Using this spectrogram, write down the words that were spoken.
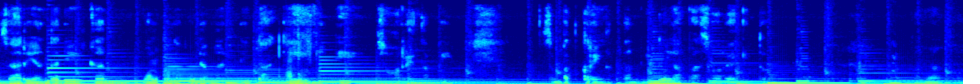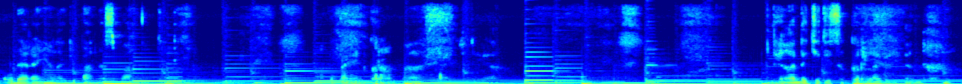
seharian tadi kan walaupun aku udah mandi pagi mandi sore tapi sempat keringetan gitulah pas sore itu. Karena udaranya lagi panas banget jadi aku pengen keramas jadi ya. Yang ada jadi seger lagi kan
